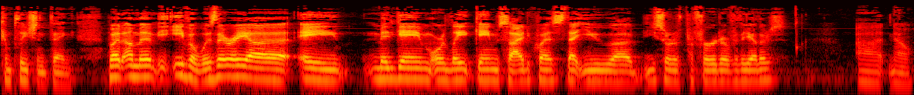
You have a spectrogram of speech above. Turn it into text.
completion thing. But um, Eva, was there a uh, a mid game or late game side quest that you uh, you sort of preferred over the others? Uh, no.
